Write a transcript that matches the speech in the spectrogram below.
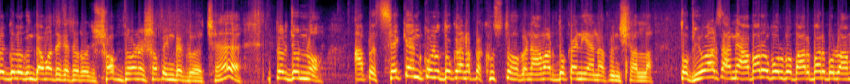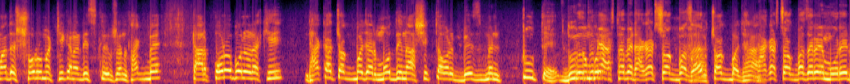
ব্যাগগুলো কিন্তু আমাদের কাছে রয়েছে। সব ধরনের শপিং ব্যাগ রয়েছে হ্যাঁ? তোর জন্য আপনার সেকেন্ড কোনো দোকান আপনার খুঁজতে হবে না, আমার দোকানই আনাফ ইনশাল্লাহ তো ভিউয়ার্স আমি আবারও বলব, বারবার বলব, আমাদের শোরুমের ঠিকানা ডিসক্রিপশনে থাকবে। তারপরও বলে রাখি ঢাকা চকবাজার মদিনা আশিক টাওয়ার বেসমেন্ট টুতে দুই নম্বর আসতে হবে ঢাকার চকবাজার। হ্যাঁ ঢাকার চকবাজারের মোড়ের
